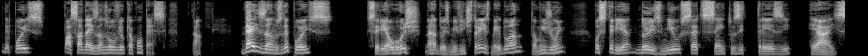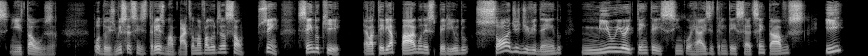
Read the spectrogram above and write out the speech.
depois, passar 10 anos, vou ver o que acontece. Tá? 10 anos depois, seria hoje, né? 2023, meio do ano, estamos em junho, você teria R$ 2.713 em Itaúsa. Pô, 2.703, uma baita uma valorização. Sim, sendo que ela teria pago nesse período, só de dividendo, R$ 1.085,37 e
